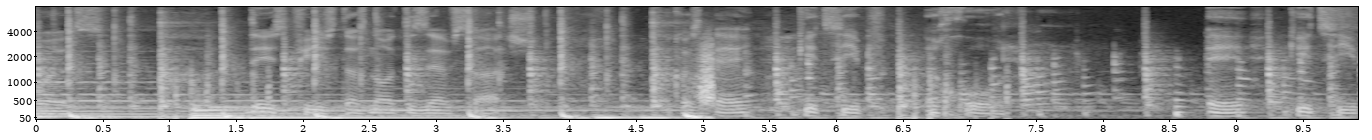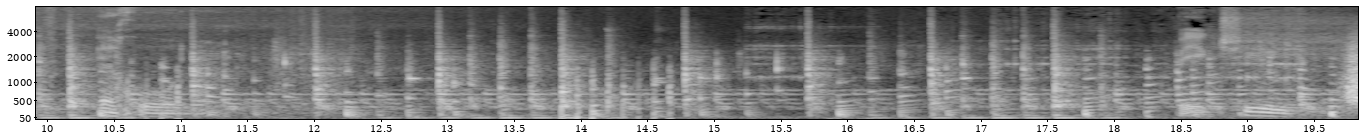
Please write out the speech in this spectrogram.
words. This piece does not deserve such because A kitip a hole. A kitip Big tune.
